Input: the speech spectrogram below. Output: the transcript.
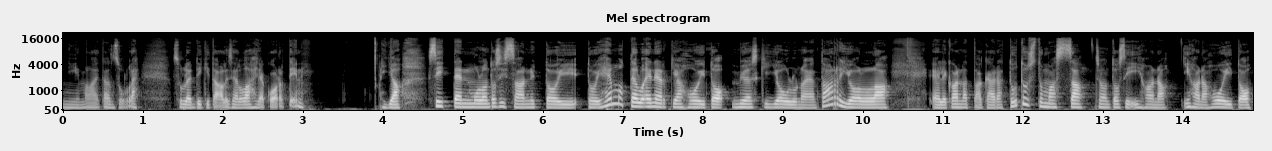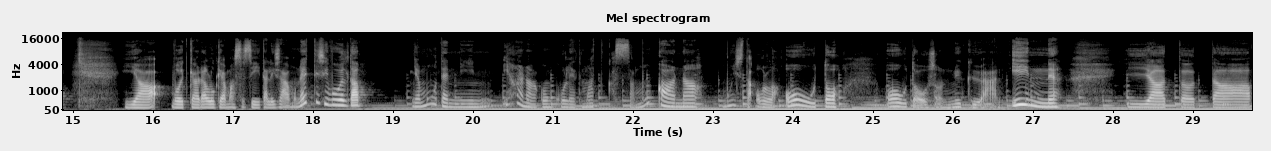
niin mä laitan sulle, sulle digitaalisen lahjakortin. Ja sitten mulla on tosissaan nyt toi, toi hemmotteluenergiahoito myöskin joulun ajan tarjolla, eli kannattaa käydä tutustumassa, se on tosi ihana, ihana hoito ja voit käydä lukemassa siitä lisää mun nettisivuilta. Ja muuten niin ihanaa, kun kuljet matkassa mukana. Muista olla outo. Outous on nykyään in. Ja tota,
